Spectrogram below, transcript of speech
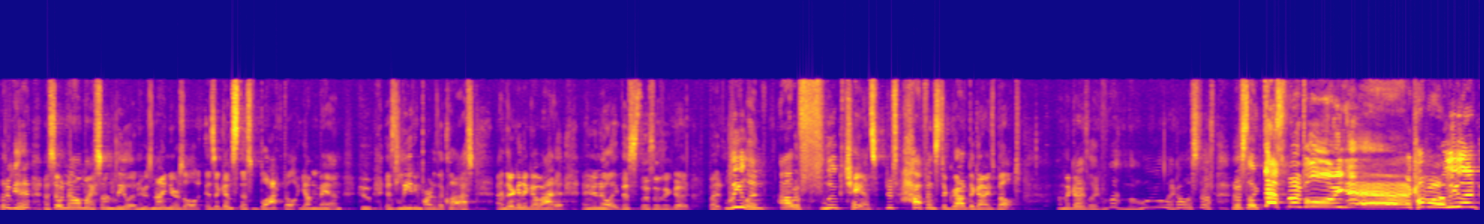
Let him get him. And so now my son Leland, who's nine years old, is against this black belt young man who is leading part of the class, and they're gonna go at it. And you know, like this, this isn't good. But Leland, out of fluke chance, just happens to grab the guy's belt. And the guy's like, what in the world? Like all this stuff. And it's like, that's my boy, yeah! Come on, Leland.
